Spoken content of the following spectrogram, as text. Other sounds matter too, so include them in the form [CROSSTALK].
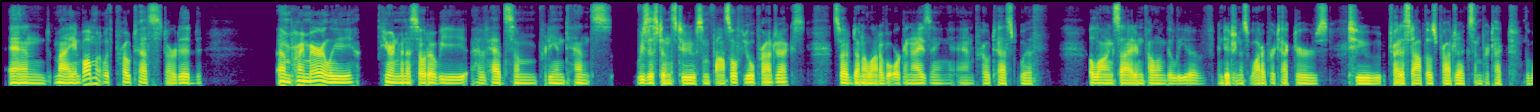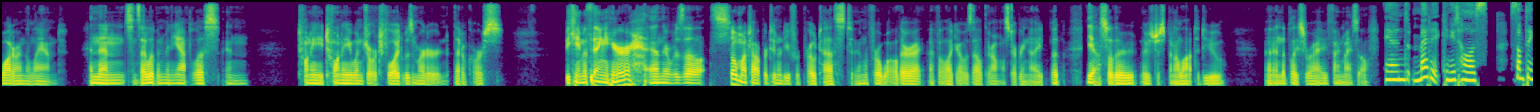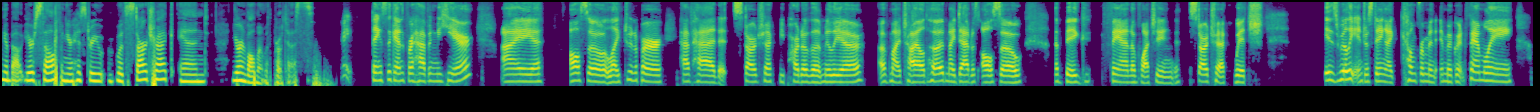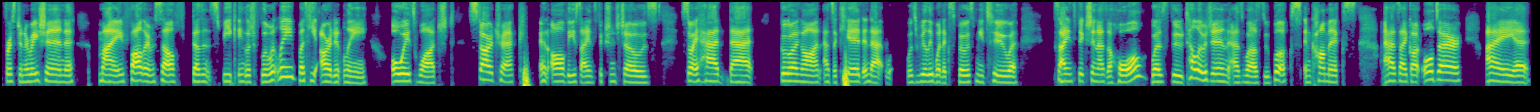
And my involvement with protests started um, primarily here in Minnesota, we have had some pretty intense resistance to some fossil fuel projects. So I've done a lot of organizing and protest with alongside and following the lead of indigenous water protectors to try to stop those projects and protect the water and the land. And then since I live in Minneapolis in 2020 when George Floyd was murdered, that of course became a thing here, and there was a, so much opportunity for protest. And for a while there, I, I, felt like I was out there almost every night. But yeah, so there, there's just been a lot to do uh, in the place where I find myself. And Medic, can you tell us something about yourself and your history with Star Trek and your involvement with protests? Great. Thanks again for having me here. I also, like Juniper, have had Star Trek be part of the milieu of my childhood. My dad was also a big fan of watching Star Trek, which is really interesting. I come from an immigrant family, first generation. My father himself doesn't speak English fluently, but he ardently always watched Star Trek and all these science fiction shows. So I had that going on as a kid, and that was really what exposed me to science fiction as a whole was through television as well as through books and comics. As I got older, I uh,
